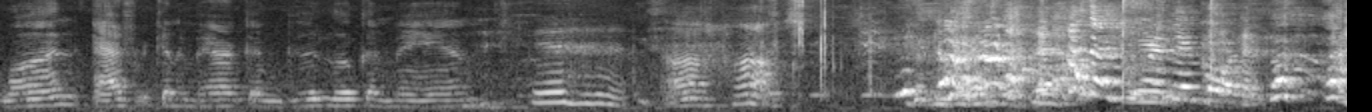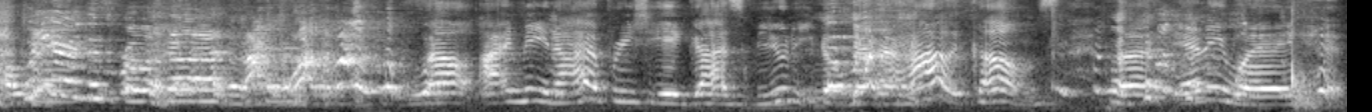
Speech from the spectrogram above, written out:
one African American good looking man, uh huh. I thought you there going, we're hearing this from. Well, I mean, I appreciate God's beauty no matter how it comes. But anyway,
